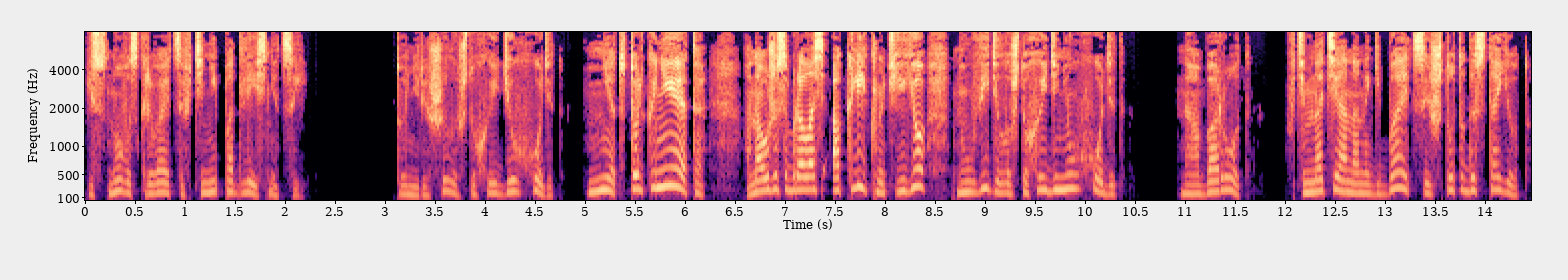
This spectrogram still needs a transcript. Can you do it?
и снова скрывается в тени под лестницей. Тони решила, что Хейди уходит. Нет, только не это. Она уже собралась окликнуть ее, но увидела, что Хейди не уходит. Наоборот, в темноте она нагибается и что-то достает.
